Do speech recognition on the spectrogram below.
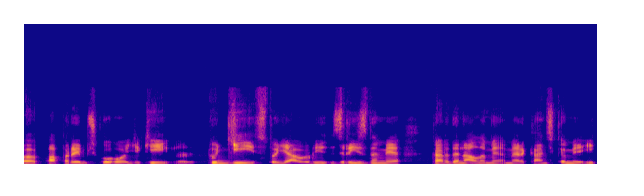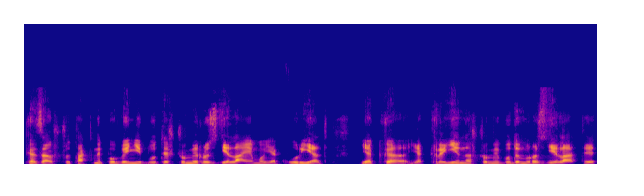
е, папи римського, який е, тоді стояв рі- з різними кардиналами американськими і казав, що так не повинні бути, що ми розділяємо як уряд, як, е, як країна, що ми будемо розділяти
